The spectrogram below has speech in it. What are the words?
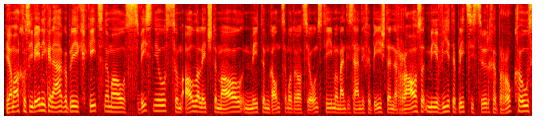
Ja, Markus, in wenigen Augenblicken gibt es nochmal Swiss News zum allerletzten Mal mit dem ganzen Moderationsteam. Und wenn die Sendung vorbei ist, dann rasen wir wie der Blitz ins Zürcher Brockhaus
